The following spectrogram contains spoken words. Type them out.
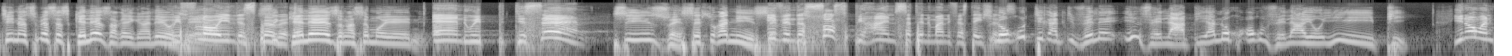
thina sibe sesigeleza-ke ngaleyo ndlela. sigeleze ngasemoyeni. Discern sizwe sehlukanise even the source behind certain manifestations. lokuthi kanti vele imvelaphi yalokhu okuvelayo yiphi You know, when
